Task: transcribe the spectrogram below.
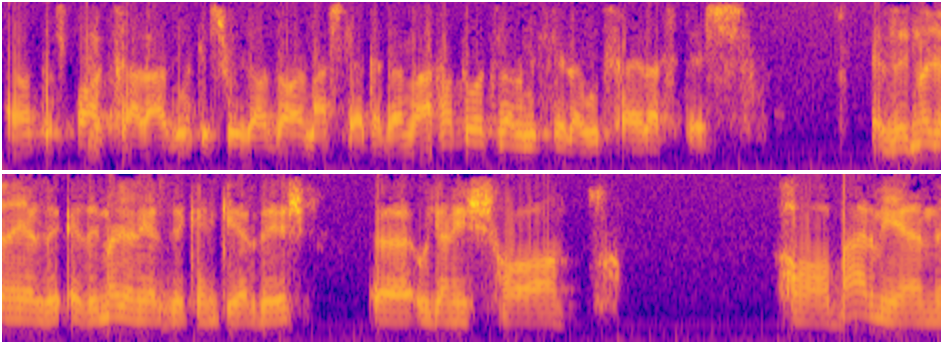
A sparcelláznak is újra az almás keretében várható ott valamiféle útfejlesztés? Ez egy nagyon, érzé ez egy nagyon érzékeny kérdés, ugyanis ha ha bármilyen,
